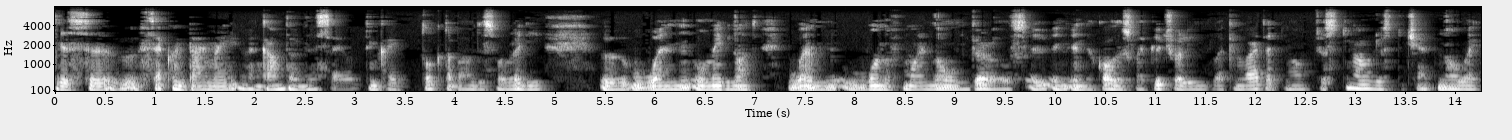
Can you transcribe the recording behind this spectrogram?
this uh, second time I encountered this, I think I talked about this already uh, when, or maybe not, when one of my known girls in, in the college, like literally, like invited, you know, just, you know, just to chat, you know, like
